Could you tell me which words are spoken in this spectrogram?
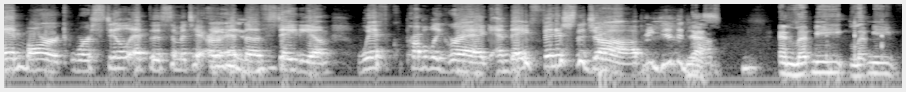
and Mark were still at the cemetery or at the stadium with probably Greg, and they finished the job. They did the Yes. job. And let me let me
